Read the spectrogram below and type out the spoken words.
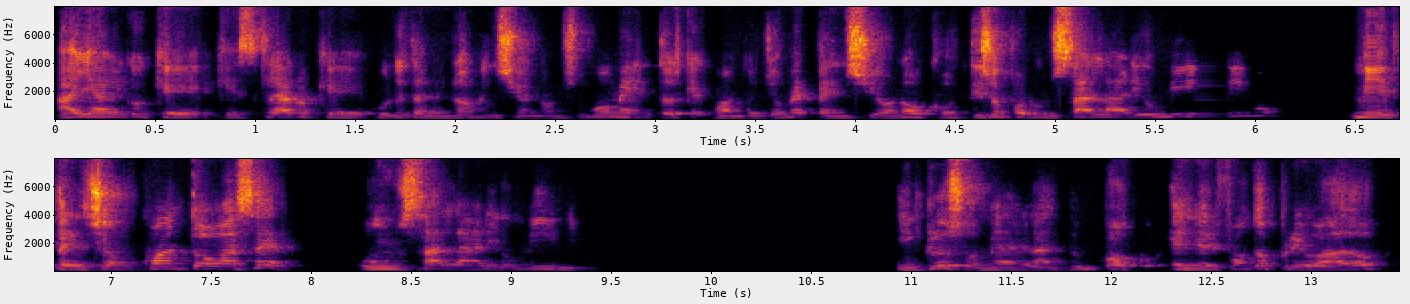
Hay algo que, es claro que Julio también lo mencionó en su momento, es que cuando yo me pensiono o cotizo por un salario mínimo, mi pensión ¿cuánto va a ser? Un salario mínimo. Incluso me adelanto un poco, en el fondo privado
